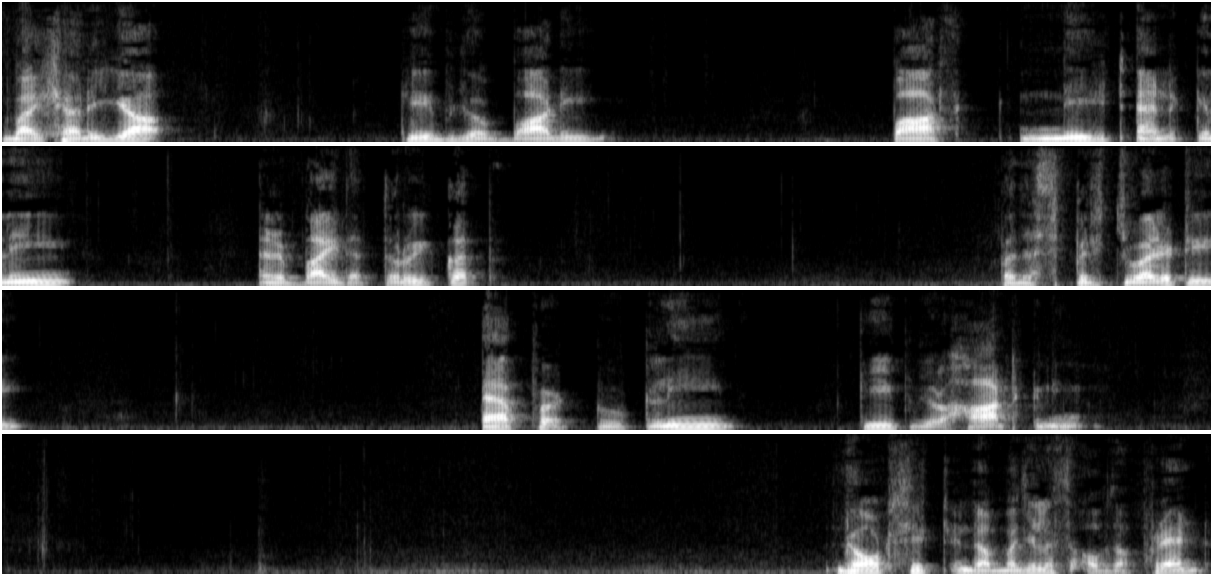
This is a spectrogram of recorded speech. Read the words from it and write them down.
By Sharia, keep your body parts neat and clean, and by the tariqat, by the spirituality, effort to clean, keep your heart clean. Don't sit in the majlis of the friend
